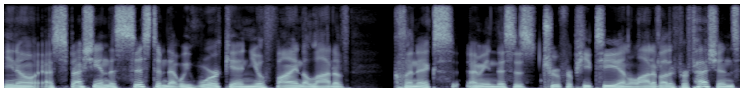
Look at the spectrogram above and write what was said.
you know, especially in the system that we work in, you'll find a lot of clinics. I mean, this is true for PT and a lot of other professions.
